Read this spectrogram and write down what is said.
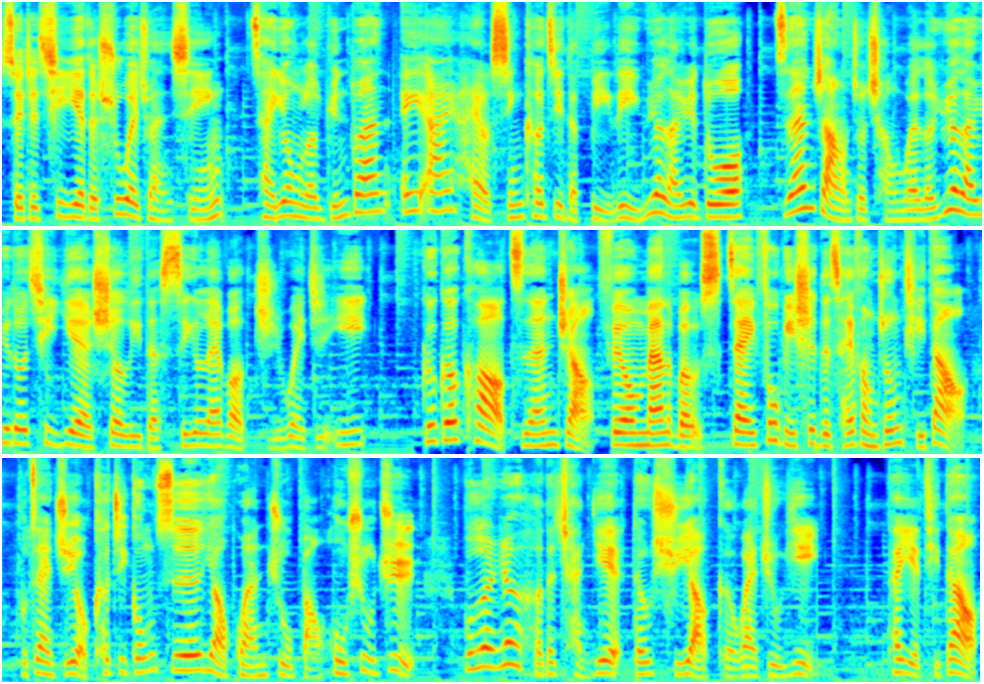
随着企业的数位转型，采用了云端 AI 还有新科技的比例越来越多，资安长就成为了越来越多企业设立的 C-level 职位之一。Google Cloud 资安长 Phil Manabos 在富比士的采访中提到，不再只有科技公司要关注保护数据，不论任何的产业都需要格外注意。他也提到，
